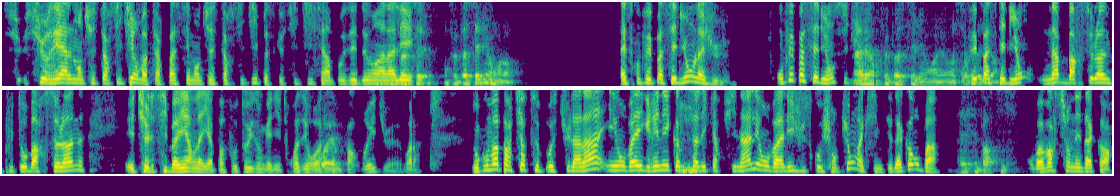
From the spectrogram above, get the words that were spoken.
sur, Real Manchester City, on va faire passer Manchester City parce que City s'est imposé 2-1 à l'aller. On fait passer Lyon alors. Est-ce qu'on fait passer Lyon la Juve? On fait passer Lyon si tu Allez, on fait passer Lyon. on, fait passer Lyon. Nap Barcelone plutôt Barcelone et Chelsea Bayern là il n'y a pas photo. Ils ont gagné 3-0 à Stamford Bridge. Voilà. Donc on va partir de ce postulat-là et on va égrener comme ça les cartes finales et on va aller jusqu'au champion. Maxime, tu es d'accord ou pas? Allez, c'est parti. On va voir si on est d'accord.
